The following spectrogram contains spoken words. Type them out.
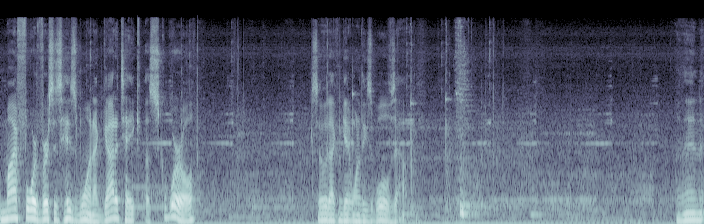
my four versus his one. I gotta take a squirrel so that I can get one of these wolves out. And then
